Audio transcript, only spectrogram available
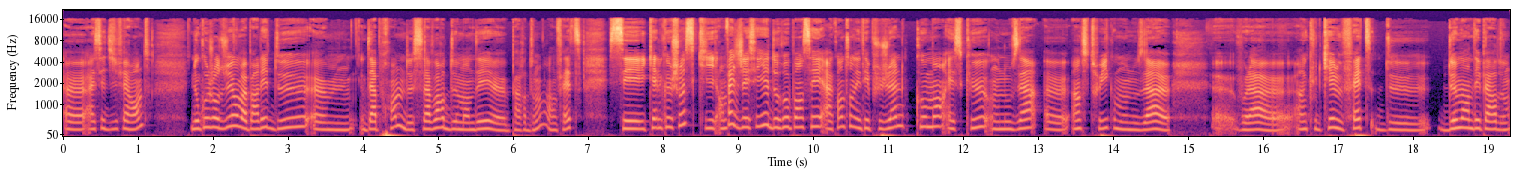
assez différentes. Donc aujourd'hui, on va parler de euh, d'apprendre, de savoir demander euh, pardon. En fait, c'est quelque chose qui, en fait, j'ai essayé de repenser à quand on était plus jeune, comment est-ce que on nous a euh, instruit, comment on nous a euh, voilà, euh, inculqué le fait de demander pardon.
